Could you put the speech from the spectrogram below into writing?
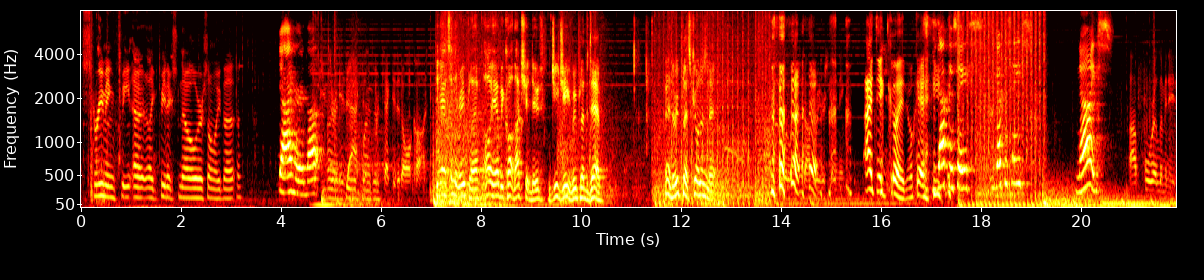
screaming Phe- uh, like Phoenix no or something like that. Yeah, I heard that. Alright, is active, protected at all costs. Yeah, it's on the replay. Oh yeah, we caught that shit, dude. GG, replay the day. Yeah, the replay's cool, isn't it? Four last operator standing. I did good. Okay. You got this, Ace. You got this, Ace. Nice. Op 4 eliminated.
